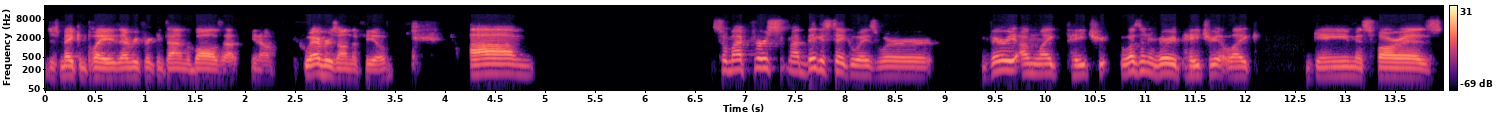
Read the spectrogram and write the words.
just making plays every freaking time the ball is out, you know, whoever's on the field. Um, so my first, my biggest takeaways were very unlike Patriot. It wasn't a very Patriot-like game as far as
